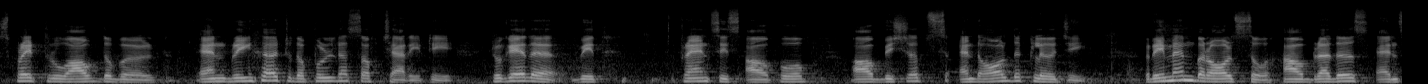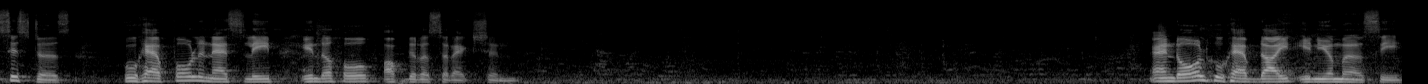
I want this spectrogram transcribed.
spread throughout the world and bring her to the fullness of charity, together with Francis, our Pope, our bishops, and all the clergy. Remember also our brothers and sisters who have fallen asleep in the hope of the resurrection. and all who have died in your mercy.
